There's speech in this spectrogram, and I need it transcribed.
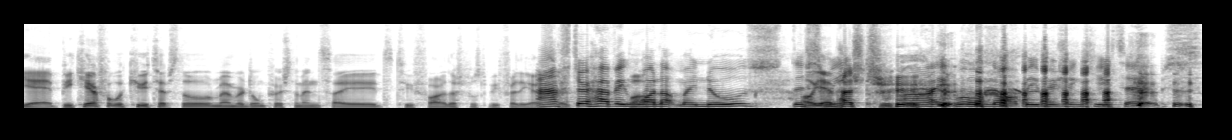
yeah be careful with q-tips though remember don't push them inside too far they're supposed to be for the outside After having but- one up my nose this Oh, yeah, week, that's true. I will not be pushing Q-tips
